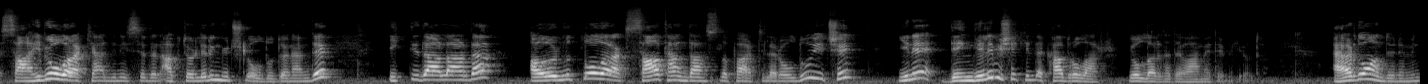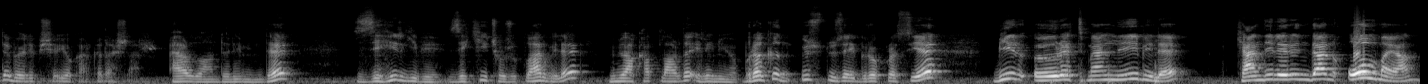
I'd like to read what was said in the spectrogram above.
sahibi olarak kendini hisseden aktörlerin güçlü olduğu dönemde iktidarlarda ağırlıklı olarak sağ tandanslı partiler olduğu için yine dengeli bir şekilde kadrolar yollarına devam edebiliyordu. Erdoğan döneminde böyle bir şey yok arkadaşlar. Erdoğan döneminde zehir gibi zeki çocuklar bile mülakatlarda eleniyor. Bırakın üst düzey bürokrasiye bir öğretmenliği bile kendilerinden olmayan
